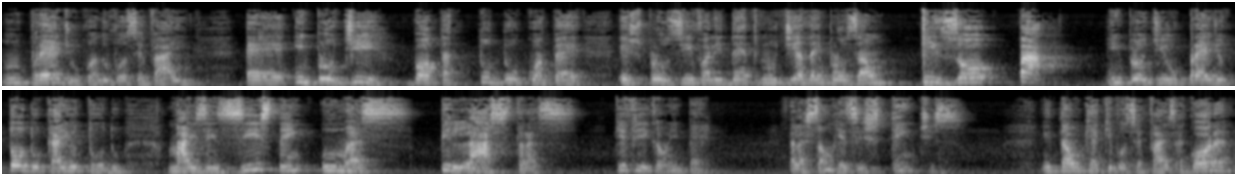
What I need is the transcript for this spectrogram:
um prédio, quando você vai é, implodir, bota tudo quanto é explosivo ali dentro, no dia da implosão, pisou, pá, implodiu o prédio todo, caiu todo. Mas existem umas pilastras que ficam em pé. Elas são resistentes. Então, o que é que você faz agora?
